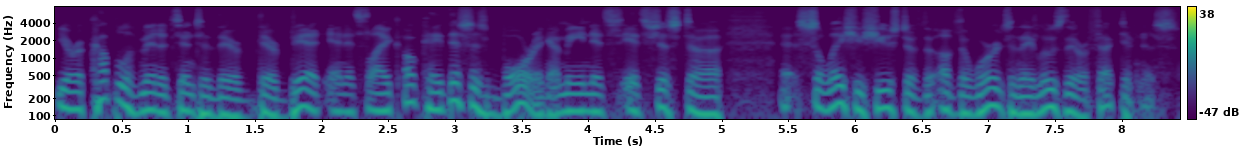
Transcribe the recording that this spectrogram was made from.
you're a couple of minutes into their, their bit, and it's like, okay, this is boring. I mean, it's it's just uh, salacious use of the of the words, and they lose their effectiveness.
